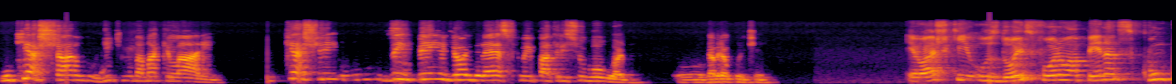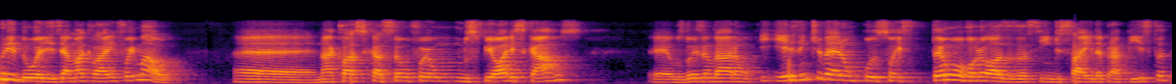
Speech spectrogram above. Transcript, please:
O que acharam do ritmo da McLaren? O que achei o desempenho de Oliver Esco e Patrício Howard, o Gabriel Coutinho? Eu acho que os dois foram apenas cumpridores e a McLaren foi mal. É, na classificação foi um dos piores carros. É, os dois andaram e, e, eles nem tiveram posições tão horrorosas assim de saída para a pista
